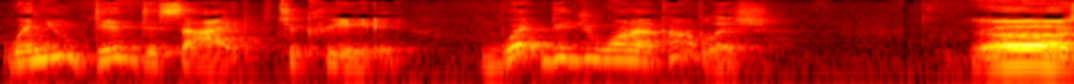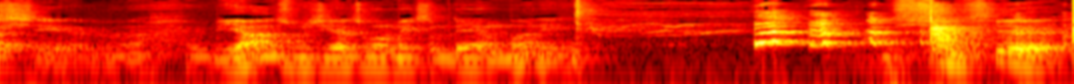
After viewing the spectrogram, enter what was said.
when you did decide to create it, what did you want to accomplish? Uh, shit. To be honest with you, I just want to make some damn money. shit.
